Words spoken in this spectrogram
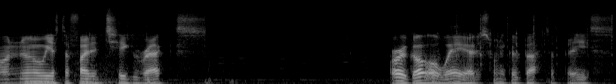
Oh no, we have to fight a Tigrex. Or go away, I just want to go back to base.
